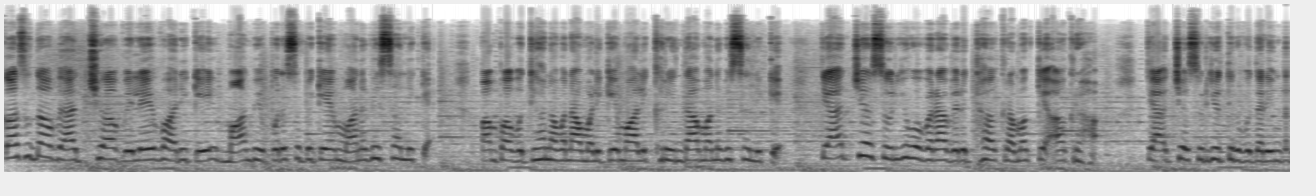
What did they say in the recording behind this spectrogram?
ಕಸದ ವ್ಯಾಜ್ಯ ವಿಲೇವಾರಿಗೆ ಮಾನ್ವಿ ಪುರಸಭೆಗೆ ಮನವಿ ಸಲ್ಲಿಕೆ. ಪಂಪ ಉದ್ಯಾನವನ ಮಳಿಗೆ ಮಾಲೀಕರಿಂದ ಮನವಿ ಸಲ್ಲಿಕೆ. ತ್ಯಾಜ್ಯ ಸುರಿಯುವವರ ವಿರುದ್ಧ ಕ್ರಮಕ್ಕೆ ಆಗ್ರಹ. ತ್ಯಾಜ್ಯ ಸುರಿಯುತ್ತಿರುವುದರಿಂದ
